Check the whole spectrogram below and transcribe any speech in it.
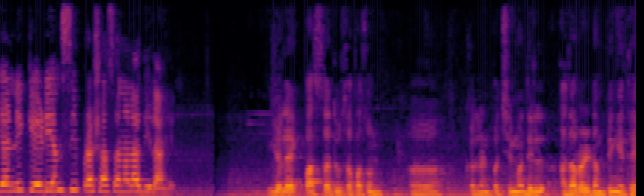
यांनी केडीएमसी प्रशासनाला दिला आहे. गेल्या एक पाच सहा दिवसापासून कल्याण पश्चिममधील आधारवाडी डम्पिंग येथे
